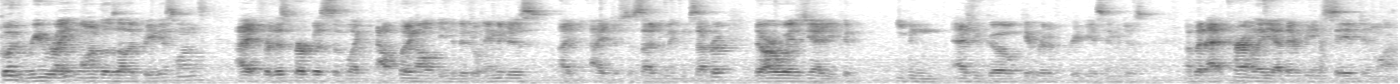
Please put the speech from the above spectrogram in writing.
could rewrite one of those other previous ones. I, for this purpose of like outputting all the individual images, I, I just decided to make them separate. There are ways, yeah, you could even as you go get rid of previous images. Uh, but at, currently, yeah, they're being saved in line.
